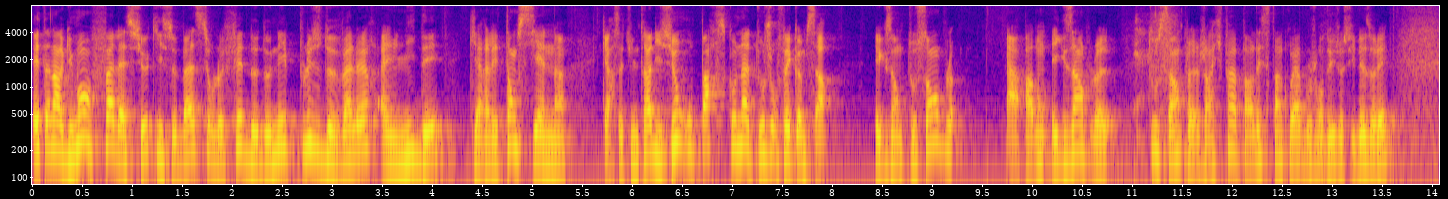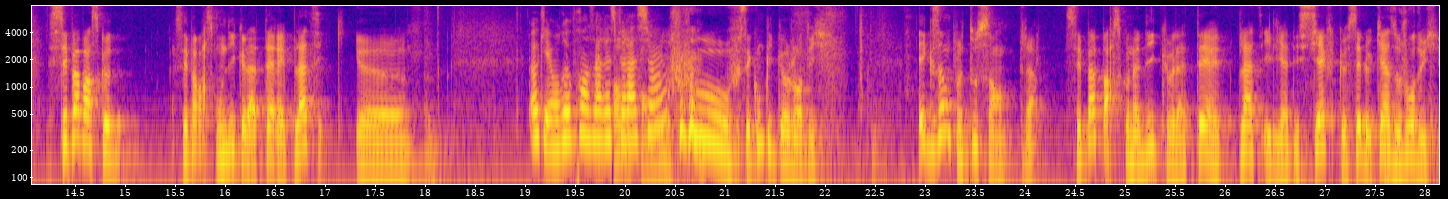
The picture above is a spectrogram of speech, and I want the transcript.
est un argument fallacieux qui se base sur le fait de donner plus de valeur à une idée car elle est ancienne, car c'est une tradition ou parce qu'on a toujours fait comme ça. Exemple tout simple. Ah, pardon, exemple tout simple, j'arrive pas à parler, c'est incroyable aujourd'hui, je suis désolé. C'est pas parce que. C'est pas parce qu'on dit que la Terre est plate. euh, Ok, on reprend sa on respiration. c'est compliqué aujourd'hui. Exemple tout simple. C'est pas parce qu'on a dit que la Terre est plate il y a des siècles que c'est le cas aujourd'hui.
